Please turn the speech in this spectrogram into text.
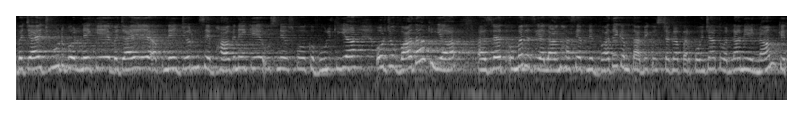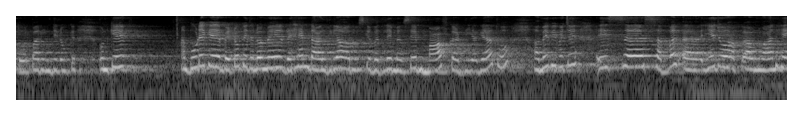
बजाय झूठ बोलने के, बजाय अपने जुर्म से भागने के उसने उसको कबूल किया और जो वादा किया, हज़रत उमर रज़ी अल्लाह से अपने वादे के मुताबिक उस जगह पर पहुँचा तो अल्लाह ने इनाम के तौर पर उन दिलों के, उनके बूढ़े के बेटों के दिलों में रहम डाल दिया और उसके बदले में उसे माफ़ कर दिया गया। तो हमें भी बचे इस सबक ये जो आपका अनुमान है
